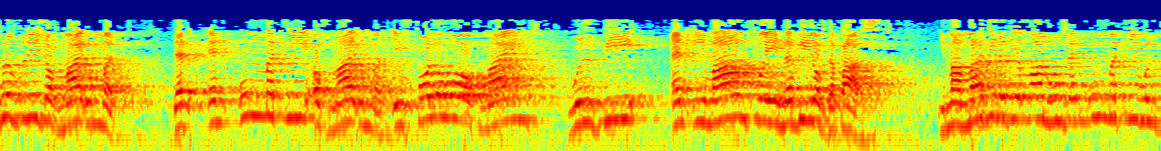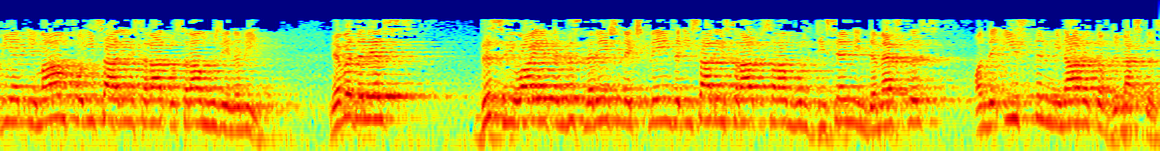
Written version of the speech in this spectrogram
privilege of my ummah, that an ummati of my ummah, a follower of mine will be an imam for a nabi of the past. Imam Mahdi radiallahu anhu, who's an ummati, will be an imam for Isa alayhi salatu wasalam, who's a nabi. Nevertheless, this riwayat and this narration explains that Isa wasalam will descend in Damascus, on the eastern minaret of Damascus.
